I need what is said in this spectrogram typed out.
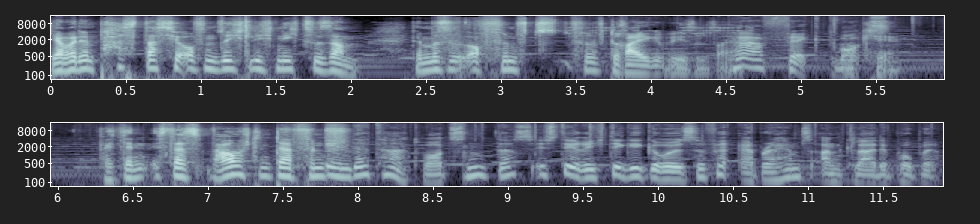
Ja, aber dann passt das hier offensichtlich nicht zusammen. Dann müsste es auch 5,3 gewesen sein. Perfekt, Watson. Okay. Denn ist das, warum stimmt da 5? In der Tat, Watson, das ist die richtige Größe für Abrahams Ankleidepuppe.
